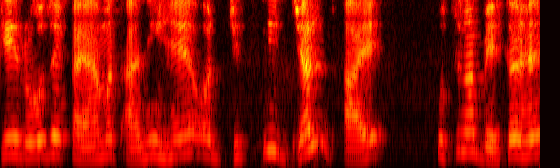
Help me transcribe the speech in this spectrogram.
कि रोज़ क़यामत आनी है और जितनी जल्द आए, उतना बेहतर है,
